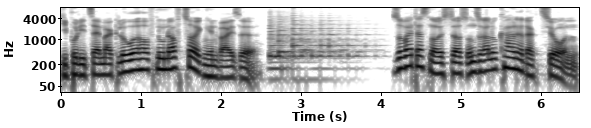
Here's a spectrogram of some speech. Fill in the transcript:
Die Polizei Maglohe hofft nun auf Zeugenhinweise. Soweit das Neueste aus unserer Lokalredaktion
